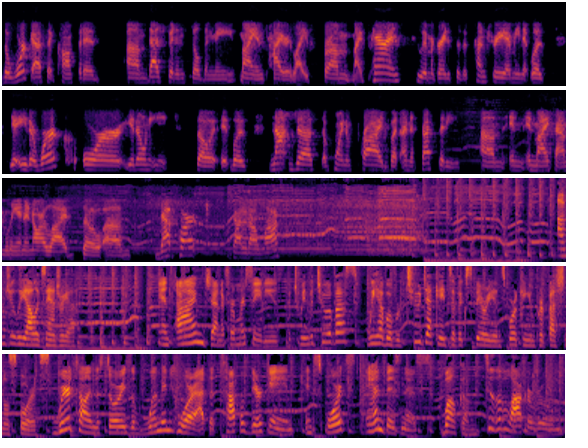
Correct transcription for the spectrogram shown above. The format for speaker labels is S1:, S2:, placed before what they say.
S1: the work ethic confidence um, that's been instilled in me my entire life from my parents who immigrated to this country. I mean, it was you either work or you don't eat. So it was not just a point of pride, but a necessity um, in, in my family and in our lives. So um, that part got it unlocked.
S2: I'm Julie Alexandria.
S3: And I'm Jennifer Mercedes.
S2: Between the two of us, we have over two decades of experience working in professional sports.
S3: We're telling the stories of women who are at the top of their game in sports and business.
S2: Welcome
S3: to the locker room.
